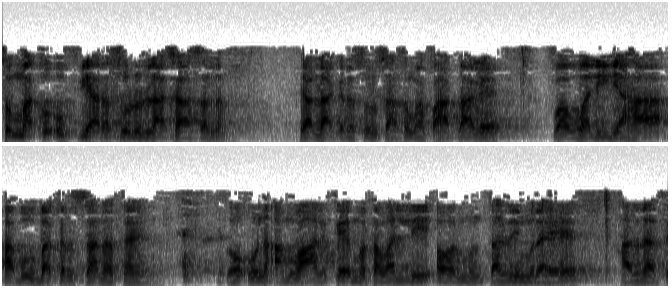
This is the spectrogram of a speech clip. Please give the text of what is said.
سمت افیا رسول اللہ صلی اللہ علیہ وسلم۔ کہ اللہ کے رسول صلی اللہ علیہ وسلم وفات آ گئے۔ وہ ولی یہاں ابو بکر صنعتیں تو ان اموال کے متولی اور منتظم رہے حضرت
